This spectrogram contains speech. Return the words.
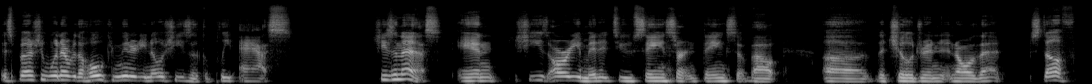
Especially whenever the whole community knows she's a complete ass. She's an ass. And she's already admitted to saying certain things about uh the children and all that stuff.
